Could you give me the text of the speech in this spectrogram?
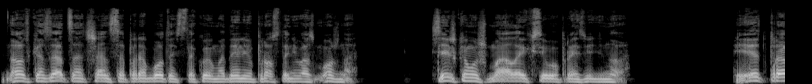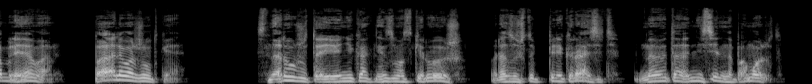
но отказаться от шанса поработать с такой моделью просто невозможно. Слишком уж мало их всего произведено. И это проблема. Палево жуткое. Снаружи-то ее никак не замаскируешь, разве что перекрасить, но это не сильно поможет».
